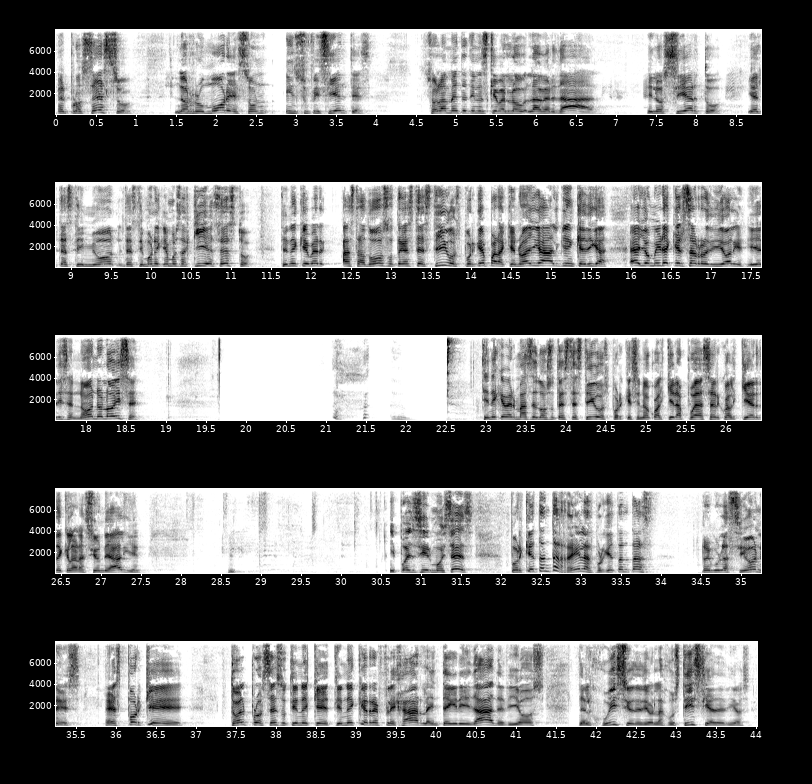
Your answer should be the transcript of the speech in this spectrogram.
el proceso. Los rumores son insuficientes. Solamente tienes que ver la verdad y lo cierto. Y el testimonio, el testimonio que vemos aquí es esto. Tiene que ver hasta dos o tres testigos. ¿Por qué? Para que no haya alguien que diga, eh, yo mire que él se arrodilló a alguien. Y él dice, no, no lo hice. Tiene que haber más de dos o tres testigos, porque si no cualquiera puede hacer cualquier declaración de alguien. Y puedes decir, Moisés, ¿por qué tantas reglas? ¿Por qué tantas regulaciones? Es porque todo el proceso tiene que, tiene que reflejar la integridad de Dios, del juicio de Dios, la justicia de Dios.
